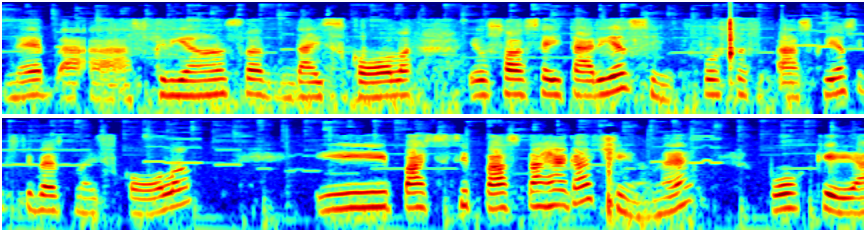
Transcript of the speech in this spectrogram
né, as crianças da escola, eu só aceitaria assim, que fosse as- as crianças que estivessem na escola e participassem da regatinha, né? Porque a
